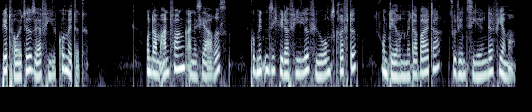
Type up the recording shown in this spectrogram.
wird heute sehr viel committed. Und am Anfang eines Jahres committen sich wieder viele Führungskräfte und deren Mitarbeiter zu den Zielen der Firma.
